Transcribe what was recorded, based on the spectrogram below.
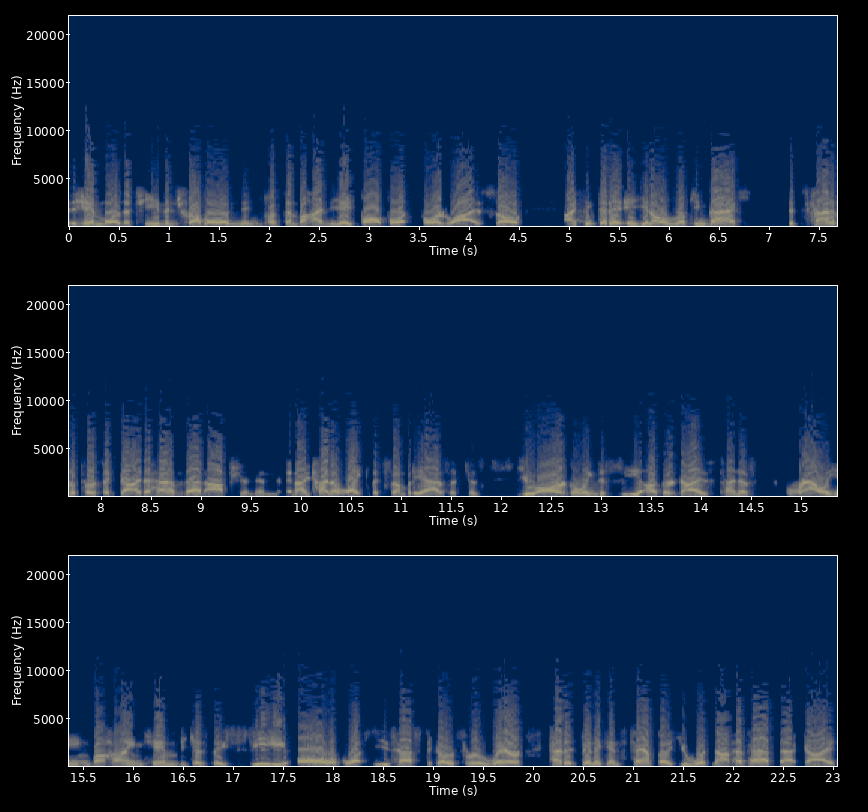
him or the team in trouble and, and put them behind the eight ball board wise. So I think that it, you know, looking back, it's kind of the perfect guy to have that option. And, and I kind of like that somebody has it because you are going to see other guys kind of rallying behind him because they see all of what he has to go through. Where had it been against Tampa, you would not have had that guy.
